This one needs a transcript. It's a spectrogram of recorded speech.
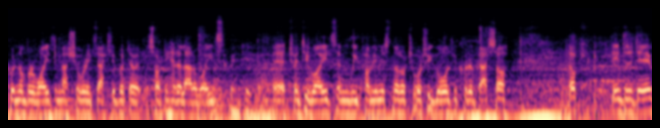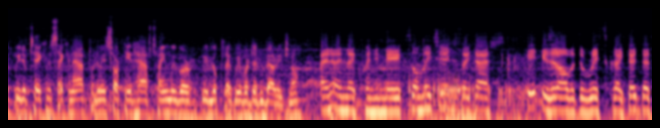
good number of wides I'm not sure exactly but they certainly had a lot of wides. 20, uh, 20 wides and we probably missed another two or three goals we could have got. So look at the end of the day we'd have taken the second half but I mean certainly at half time we were we looked like we were dead and buried you know? And, and like when you make so many changes like that is it always the risk like that, that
